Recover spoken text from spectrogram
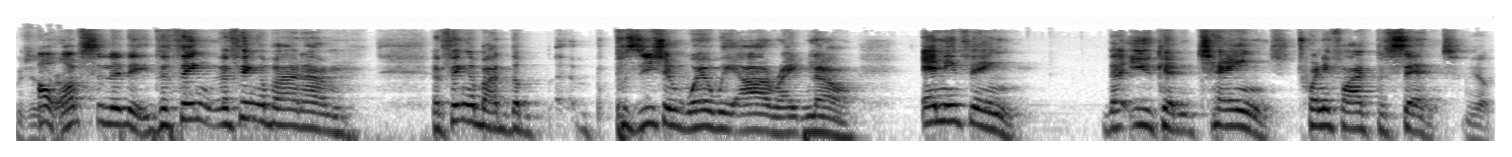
which is oh great. absolutely the thing the thing about um the thing about the position where we are right now anything that you can change 25% yep.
